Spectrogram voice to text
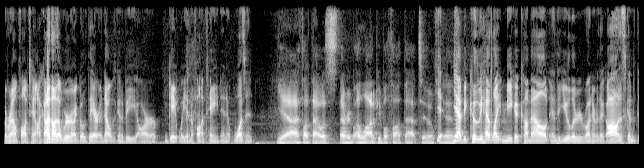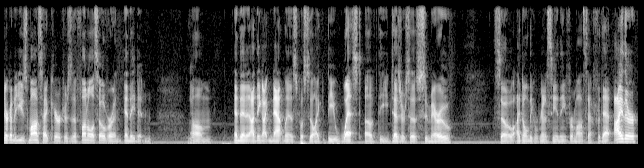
around Fontaine. Like I thought that we were going to go there, and that was going to be our gateway into Fontaine, and it wasn't. Yeah, I thought that was every. A lot of people thought that too. Yeah, yeah, yeah because we had like Mika come out and the Eula rerun, everything. Oh, this gonna they're going to use Mondstadt characters to funnel us over, and, and they didn't. Um, and then I think like Natlan is supposed to like be west of the deserts of Sumeru. So I don't think we're going to see anything for Mondstadt for that either.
